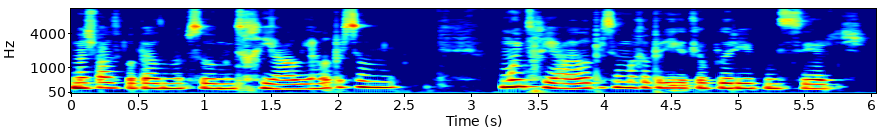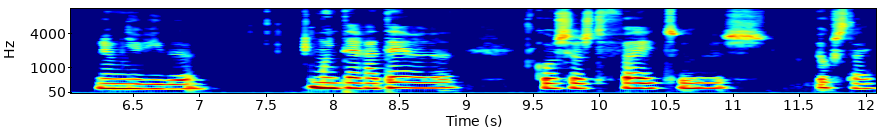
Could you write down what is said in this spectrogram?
mas faz o papel de uma pessoa muito real e ela pareceu muito real. Ela pareceu uma rapariga que eu poderia conhecer na minha vida. Muito terra a terra, com os seus defeitos. Eu gostei.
